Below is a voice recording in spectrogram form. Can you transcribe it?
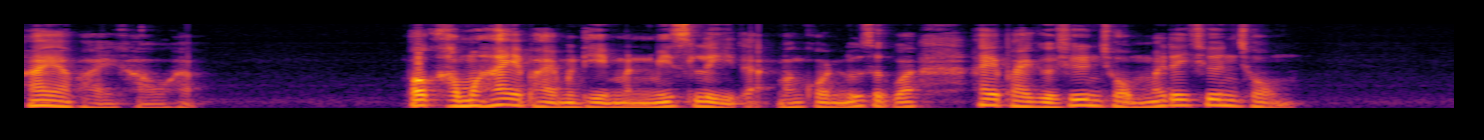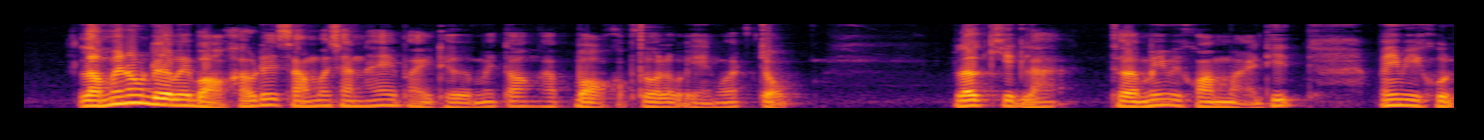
ให้อภัยเขาครับ เพราะคำว่าให้อภัยบางทีมันมิสลีดอะบางคนรู้สึกว่าให้อภัยคือชื่นชม ไม่ได้ชื่นชม เราไม่ต้องเดินไปบอกเขาด้วยซ้ำว่าฉันให้อภัยเธอไม่ต้องครับ บอกกับตัวเราเองว่าจบเลิกคิดละ เธอไม่มีความหมายที่ไม่มีคุณ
